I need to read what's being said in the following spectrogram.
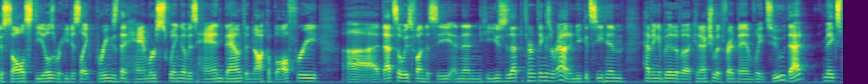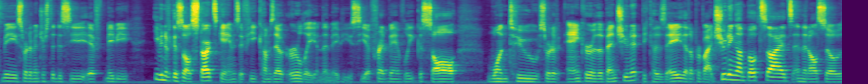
Gasol steals where he just like brings the hammer swing of his hand down to knock a ball free. Uh, that's always fun to see. And then he uses that to turn things around. And you could see him having a bit of a connection with Fred VanVleet too. That makes me sort of interested to see if maybe, even if Gasol starts games, if he comes out early and then maybe you see a Fred VanVleet Gasol one two sort of anchor the bench unit because a that'll provide shooting on both sides and then also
